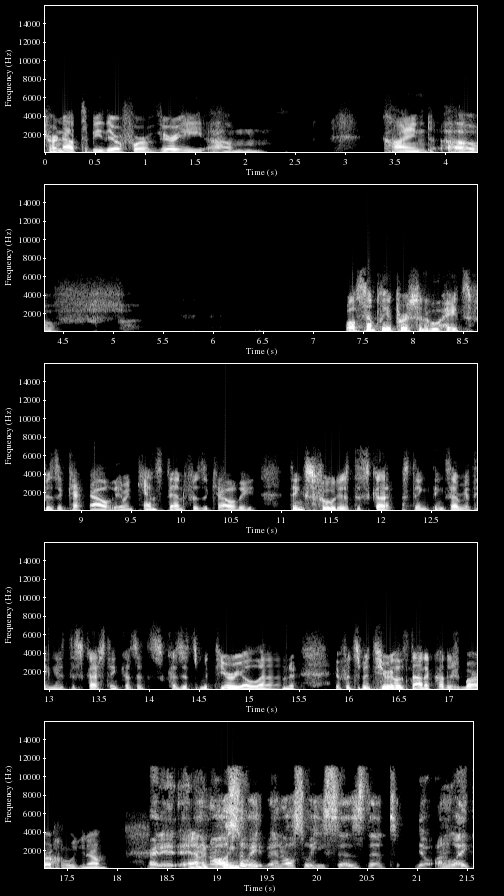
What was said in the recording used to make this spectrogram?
turn out to be therefore a very um, kind of Well, simply a person who hates physicality. I mean, can't stand physicality. Thinks food is disgusting. Thinks everything is disgusting because it's because it's material, and if it's material, it's not a kadosh baruch Hu, You know. Right, and, and also he and also he says that you know, unlike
